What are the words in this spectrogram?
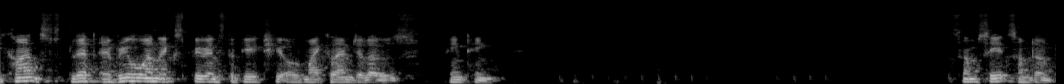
You can't let everyone experience the beauty of Michelangelo's painting. Some see it, some don't.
